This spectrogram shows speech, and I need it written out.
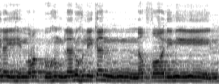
إليهم ربهم لنهلكن الظالمين.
